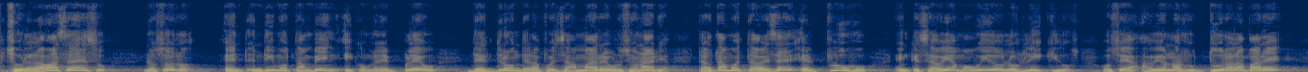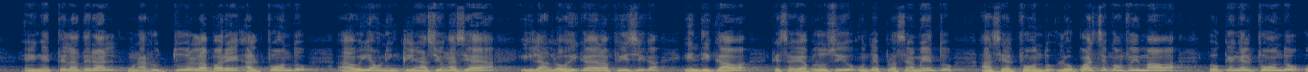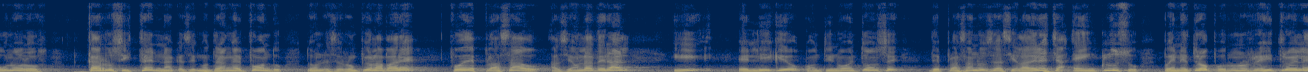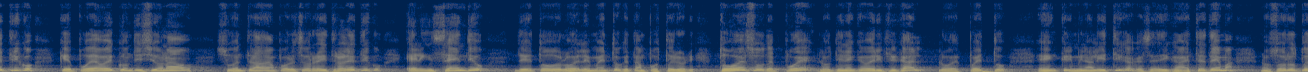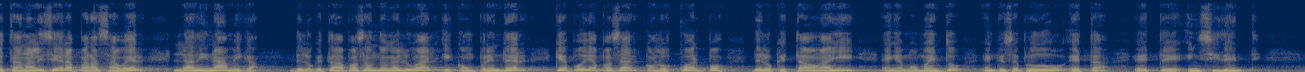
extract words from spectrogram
Sobre la base de eso, nosotros entendimos también, y con el empleo del dron de la Fuerza Armada Revolucionaria, tratamos de establecer el flujo en que se habían movido los líquidos. O sea, había una ruptura en la pared en este lateral, una ruptura en la pared al fondo, había una inclinación hacia allá y la lógica de la física indicaba que se había producido un desplazamiento hacia el fondo, lo cual se confirmaba porque en el fondo uno de los carro cisterna que se encontraba en el fondo, donde se rompió la pared, fue desplazado hacia un lateral y el líquido continuó entonces desplazándose hacia la derecha e incluso penetró por unos registros eléctricos que puede haber condicionado su entrada por esos registros eléctricos, el incendio de todos los elementos que están posteriores. Todo eso después lo tienen que verificar los expertos en criminalística que se dedican a este tema. Nosotros todo este análisis era para saber la dinámica de lo que estaba pasando en el lugar y comprender qué podía pasar con los cuerpos de los que estaban allí en el momento en que se produjo esta, este incidente.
